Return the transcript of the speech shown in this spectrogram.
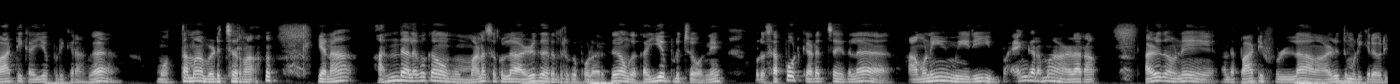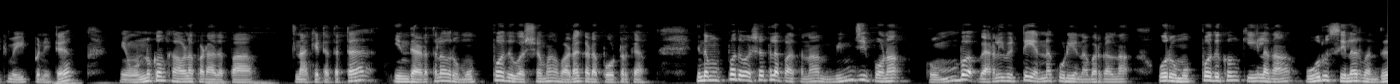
பாட்டி கையை பிடிக்கிறாங்க. மொத்தமாக வெடிச்சிடுறான். ஏன்னா அந்த அளவுக்கு அவன் மனசுக்குள்ளே அழுக இருந்திருக்க போல இருக்குது அவங்க கையை பிடிச்ச உடனே ஒரு சப்போர்ட் கிடைச்ச இதில் அவனையும் மீறி பயங்கரமாக அழறான். அழுத உடனே அந்த பாட்டி ஃபுல்லாக அவன் அழுது முடிக்கிற வரைக்கும் வெயிட் பண்ணிவிட்டு நீ ஒன்றுக்கும் கவலைப்படாதப்பா. நான் கிட்டத்தட்ட இந்த இடத்துல ஒரு முப்பது வருஷமாக வடகடை போட்டிருக்கேன். இந்த முப்பது வருஷத்தில் பார்த்தோன்னா மிஞ்சி போனால் ரொம்ப விரல் விட்டு எண்ணக்கூடிய நபர்கள் தான் ஒரு முப்பதுக்கும் கீழே தான் ஒரு சிலர் வந்து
